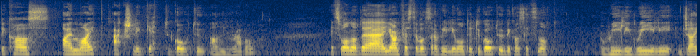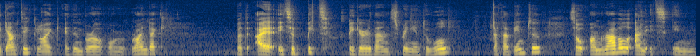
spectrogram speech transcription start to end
because I might actually get to go to Unravel. It's one of the yarn festivals I really wanted to go to because it's not really, really gigantic like Edinburgh or Rhinebeck, but I, it's a bit bigger than Spring into Wool that I've been to. So Unravel, and it's in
